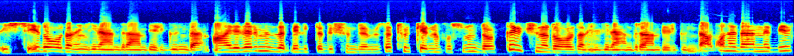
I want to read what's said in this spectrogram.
işçiyi doğrudan ilgilendiren bir gündem. Ailelerimizle birlikte düşündüğümüzde Türkiye nüfusunun dörtte üçünü doğrudan ilgilendiren bir gündem. O nedenle biz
